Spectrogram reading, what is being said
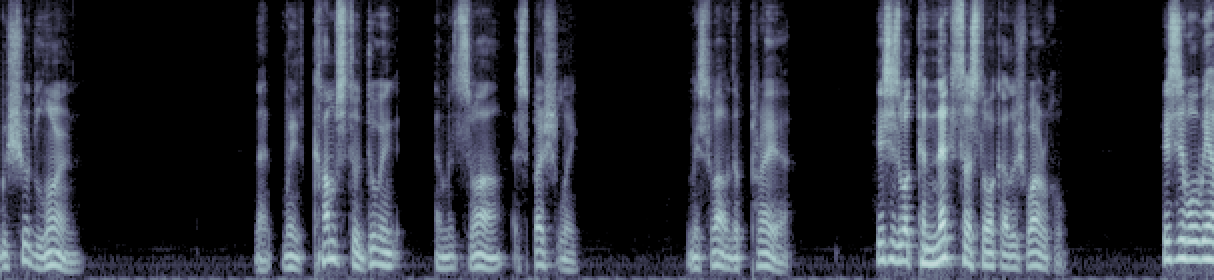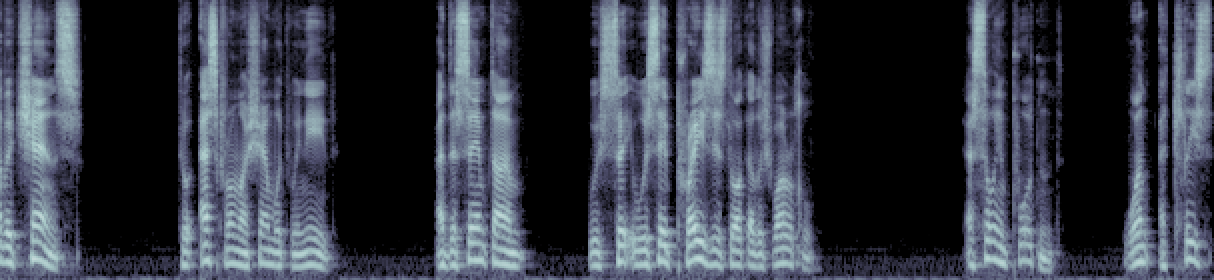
we should learn that when it comes to doing a mitzvah, especially mitzvah of the prayer, this is what connects us to HaKadosh Baruch Hu. This is where we have a chance to ask from Hashem what we need. At the same time, we say, we say praises to HaKadosh Baruch Hu. That's so important. One, at least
